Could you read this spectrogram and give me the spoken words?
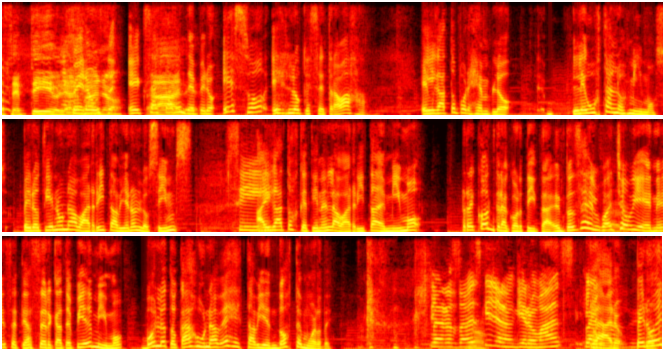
susceptible, Pero hermano. usted- exactamente, Dale. pero eso es lo que se trabaja. El gato, por ejemplo, le gustan los mimos, pero tiene una barrita, ¿vieron los Sims? Sí. Hay gatos que tienen la barrita de mimo recontra cortita. Entonces el guacho viene, se te acerca, te pide mimo, vos lo tocas una vez, está bien, dos te muerde. Claro, ¿sabes No. que ya no quiero más? Claro, pero él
